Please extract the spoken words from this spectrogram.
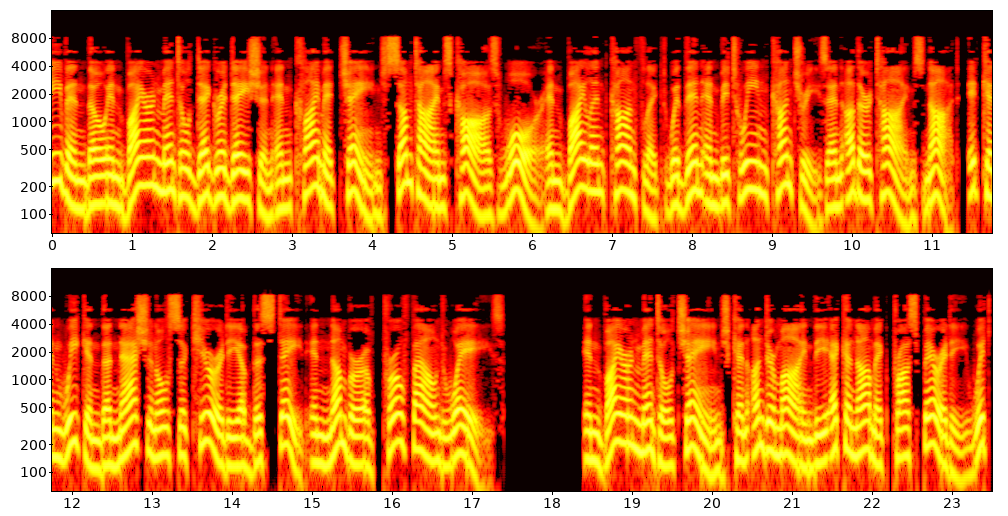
Even though environmental degradation and climate change sometimes cause war and violent conflict within and between countries and other times not, it can weaken the national security of the state in number of profound ways. Environmental change can undermine the economic prosperity which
